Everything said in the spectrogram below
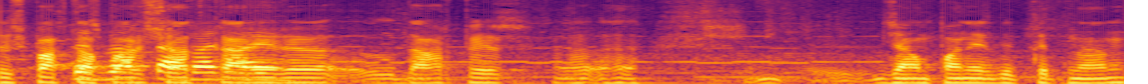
Դժբախտաբար շատ կարերը դարբեր ջամփաներ կգտնան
